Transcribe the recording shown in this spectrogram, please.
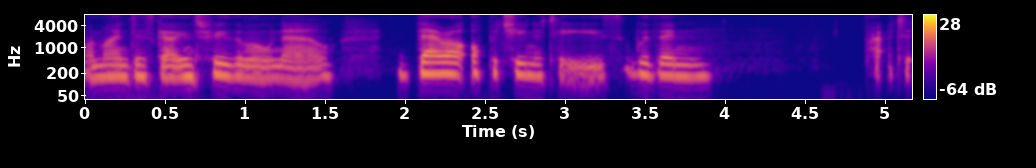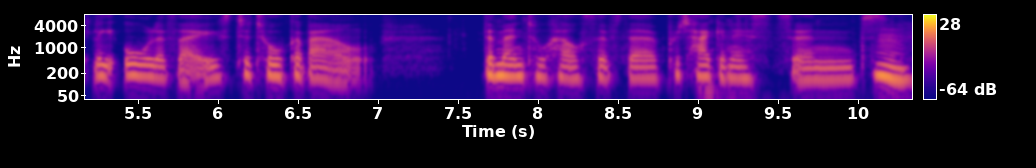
my mind is going through them all now. There are opportunities within practically all of those to talk about the mental health of the protagonists and mm.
